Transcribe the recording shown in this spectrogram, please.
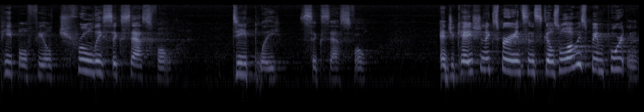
people feel truly successful, deeply successful. Education, experience, and skills will always be important,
